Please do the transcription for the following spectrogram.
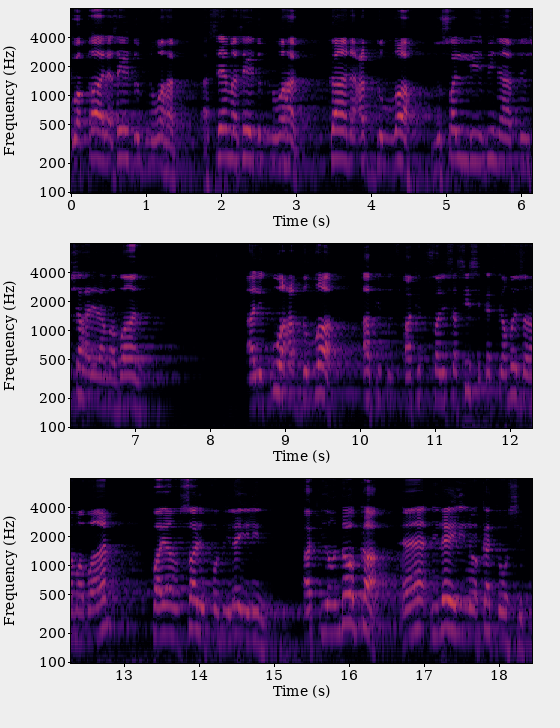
waqala zaid bnu wahab asema zaid bnu wahab kana abdullah yusalli bina fi shahri ramadan alikuwa abdullah akitusalisha sisi katika mwezi wa ramadan fayansarifu bilailin akiondoka eh, bilailin wakati wa usiku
